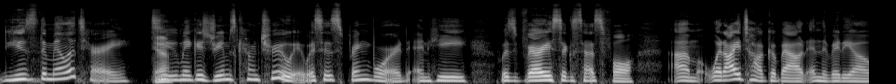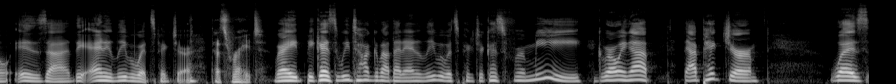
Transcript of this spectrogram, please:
used the military to Yeah. make his dreams come true. It was his springboard, and he was very successful. Um, what I talk about in the video is uh, the Annie Leibovitz picture, That's right. right? Because we talk about that Annie Leibovitz picture. Because for me, growing up, that picture was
